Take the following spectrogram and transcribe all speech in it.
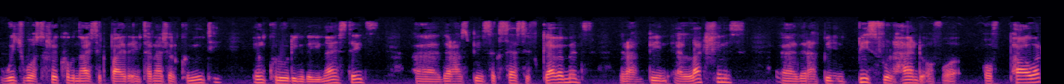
which was recognized by the international community including the United States. Uh, there has been successive governments. There have been elections. Uh, there has been peaceful hand of, uh, of power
